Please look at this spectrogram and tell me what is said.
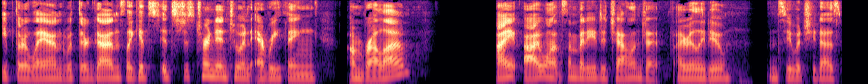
keep their land with their guns. Like it's it's just turned into an everything umbrella. I I want somebody to challenge it. I really do, and see what she does.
